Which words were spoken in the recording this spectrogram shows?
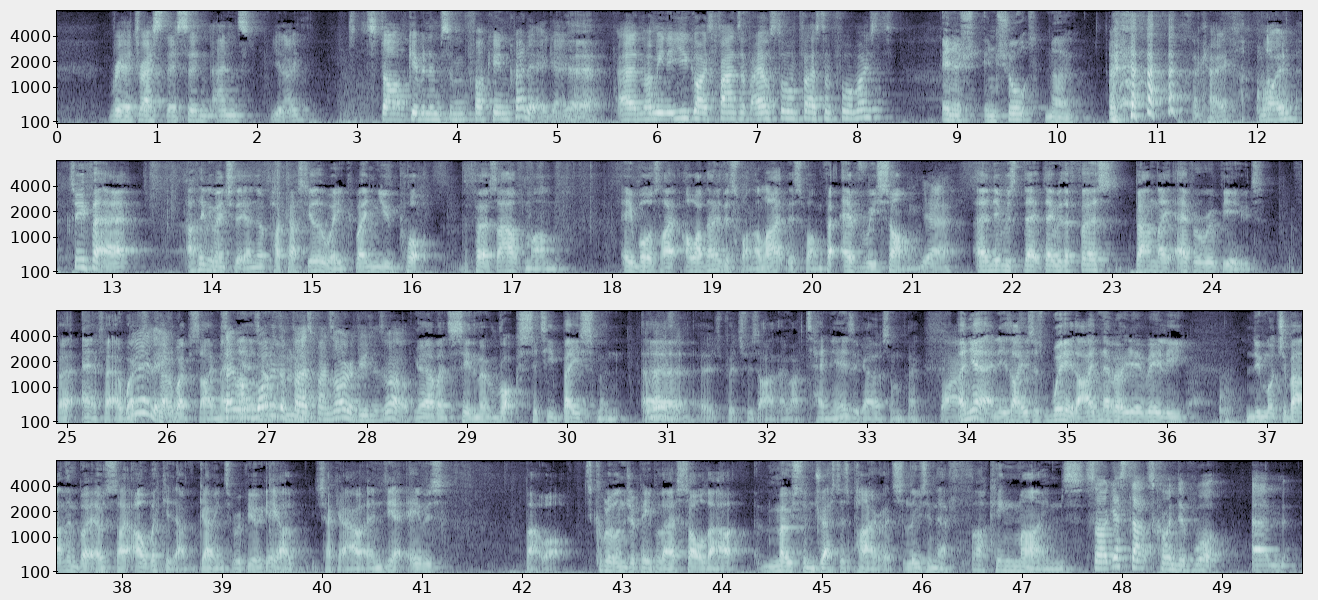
readdress this and, and you know, start giving them some fucking credit again. Yeah. Um, I mean, are you guys fans of Alestorm first and foremost? In, a sh- in short, no. Okay. Martin? To be fair, I think we mentioned it in the podcast the other week when you put the first album on. It was like, oh, I know this one. I like this one for every song. Yeah. And it was they, they were the first band they ever reviewed for eh, for a, web, Really? for a website. They were one of the first bands I reviewed as well. Yeah, I went to see them at Rock City Basement, uh, which was I don't know, like ten years ago or something. Wow. And yeah, and it's like it's just weird. I'd never really knew much about them, but I was like, oh, wicked! I'm going to review a gig. I'll check it out. And yeah, it was about what it's a couple of hundred people there, sold out. Most of them dressed as pirates, losing their fucking minds. So I guess that's kind of what um,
